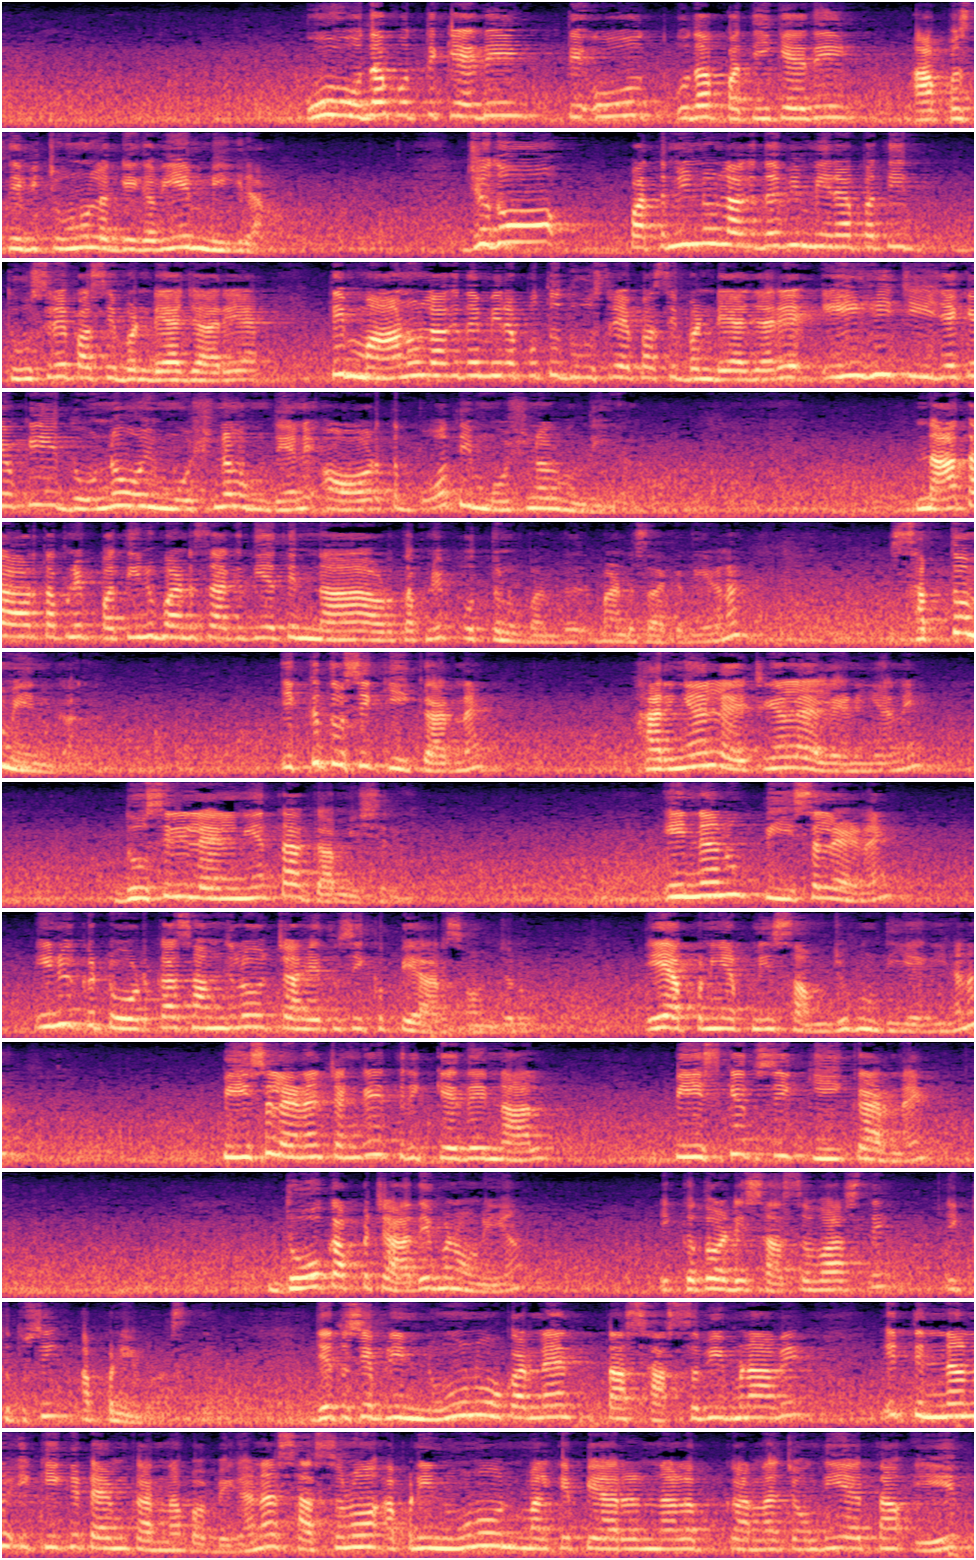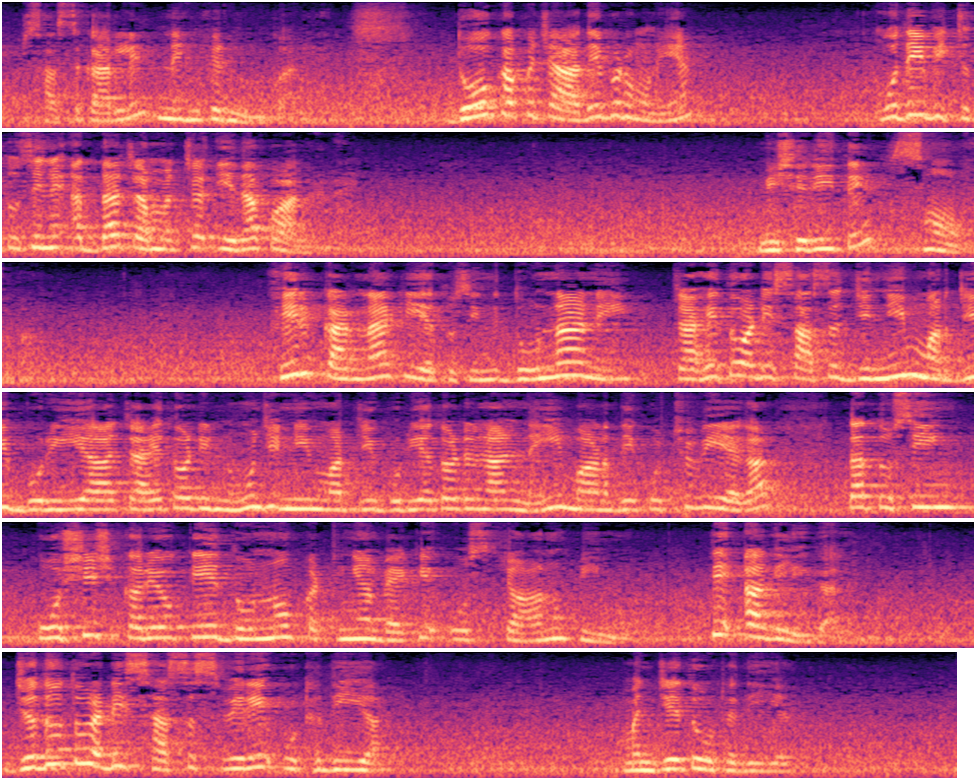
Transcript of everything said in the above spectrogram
ਉਹ ਉਹਦਾ ਪੁੱਤ ਕਹਦੇ ਤੇ ਉਹ ਉਹਦਾ ਪਤੀ ਕਹਦੇ ਆਪਸ ਦੇ ਵਿੱਚ ਉਹਨੂੰ ਲੱਗੇਗਾ ਵੀ ਇਹ ਮੀਰਾ। ਜਦੋਂ ਪਤਨੀ ਨੂੰ ਲੱਗਦਾ ਵੀ ਮੇਰਾ ਪਤੀ ਦੂਸਰੇ ਪਾਸੇ ਵੰਡਿਆ ਜਾ ਰਿਹਾ ਹੈ ਤੇ ਮਾਂ ਨੂੰ ਲੱਗਦਾ ਮੇਰਾ ਪੁੱਤ ਦੂਸਰੇ ਪਾਸੇ ਵੰਡਿਆ ਜਾ ਰਿਹਾ, ਇਹੀ ਚੀਜ਼ ਹੈ ਕਿਉਂਕਿ ਇਹ ਦੋਨੋਂ ਇਮੋਸ਼ਨਲ ਹੁੰਦੀਆਂ ਨੇ, ਔਰਤ ਬਹੁਤ ਇਮੋਸ਼ਨਲ ਹੁੰਦੀ ਆ। ਨਾ ਤਾਂ ਔਰਤ ਆਪਣੇ ਪਤੀ ਨੂੰ ਵੰਡ ਸਕਦੀ ਹੈ ਤੇ ਨਾ ਔਰਤ ਆਪਣੇ ਪੁੱਤ ਨੂੰ ਵੰਡ ਵੰਡ ਸਕਦੀ ਹੈ ਨਾ ਸਭ ਤੋਂ ਮੇਨ ਗੱਲ, ਇੱਕ ਤੁਸੀਂ ਕੀ ਕਰਨਾ ਹੈ? ਹਰੀਆਂ ਲੈਚੀਆਂ ਲੈ ਲੈਣੀਆਂ ਨੇ, ਦੂਸਰੀ ਲੈ ਲੈਣੀ ਹੈ ਧਾਗਾ ਮਿਸ਼ਰੀ। ਇਹਨਾਂ ਨੂੰ ਪੀਸ ਲੈਣਾ ਹੈ, ਇਹਨੂੰ ਇੱਕ ਟੋਟਕਾ ਸਮਝ ਲਓ, ਚਾਹੇ ਤੁਸੀਂ ਇੱਕ ਪਿਆਰ ਸਮਝ ਲਓ। ਇਹ ਆਪਣੀ ਆਪਣੀ ਸਮਝ ਹੁੰਦੀ ਹੈਗੀ, ਹਨਾ? ਪੀਸ ਲੈਣਾ ਚੰਗੇ ਤਰੀਕੇ ਦੇ ਨਾਲ। ਪੀਸ ਕੇ ਤੁਸੀਂ ਕੀ ਕਰਨਾ ਹੈ? ਦੋ ਕੱਪ ਚਾਹ ਦੇ ਬਣਾਉਣੇ ਆ। ਇੱਕ ਤੁਹਾਡੀ ਸੱਸ ਵਾਸਤੇ, ਇੱਕ ਤੁਸੀਂ ਆਪਣੇ ਵਾਸਤੇ। ਜੇ ਤੁਸੀਂ ਆਪਣੀ ਨੂੰਹ ਨੂੰ ਕਰਨਾ ਹੈ, ਤਾਂ ਸੱਸ ਵੀ ਬਣਾਵੇ। ਇਹ ਤਿੰਨਾਂ ਨੂੰ ਇੱਕ ਇੱਕ ਟਾਈਮ ਕਰਨਾ ਪਵੇਗਾ ਨਾ ਸੱਸ ਨੂੰ ਆਪਣੀ ਨੂੰਹ ਨੂੰ ਮਤਲਬ ਕਿ ਪਿਆਰ ਨਾਲ ਕਰਨਾ ਚਾਹੁੰਦੀ ਹੈ, ਤਾਂ ਇਹ ਸੱਸ ਕਰ ਲੇ, ਨਹੀਂ ਫਿਰ ਨੂੰਹ ਕਰ ਲੇ। ਦੋ ਕੱਪ ਚਾਹ ਦੇ ਬਣਾਉਣੇ ਆ। ਉਹਦੇ ਵਿੱਚ ਤੁਸੀਂ ਨੇ ਅੱਧਾ ਚਮਚ ਇਹਦਾ ਪਾ ਲੈਣਾ ਮਿਸ਼ਰੀ ਤੇ ਸੌਂਫ ਦਾ। ਫਿਰ ਕਰਨਾ ਕੀ ਹੈ ਤੁਸੀਂ? ਦੋਨਾਂ ਨੇ, ਚਾਹੇ ਤੁਹਾਡੀ ਸੱਸ ਜਿੰਨੀ ਮਰਜ਼ੀ ਬੁਰੀ ਆ, ਚਾਹੇ ਤੁਹਾਡੀ ਨੂੰਹ ਜਿੰਨੀ ਮਰਜ਼ੀ ਬੁਰੀ ਆ, ਤੁਹਾਡੇ ਨਾਲ ਨਹੀਂ ਬਣਦੀ ਕੁਝ ਵੀ ਹੈਗਾ, ਤਾਂ ਤੁਸੀਂ ਕੋਸ਼ਿਸ਼ ਕਰਿਓ ਕਿ ਇਹ ਦੋਨੋਂ ਇਕੱਠੀਆਂ ਬਹਿ ਕੇ ਉਸ ਚਾਹ ਨੂੰ ਪੀਵੋ। ਤੇ ਅਗਲੀ ਗੱਲ, ਜਦੋਂ ਤੁਹਾਡੀ ਸੱਸ ਸਵੇਰੇ ਉੱਠਦੀ ਆ, ਮੰਜੇ ਤੋਂ ਉੱਠਦੀ ਆ,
